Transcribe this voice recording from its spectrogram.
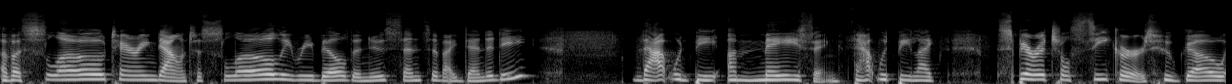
of a slow tearing down to slowly rebuild a new sense of identity, that would be amazing. That would be like spiritual seekers who go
